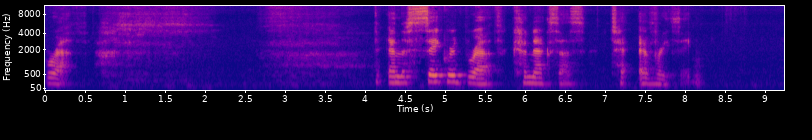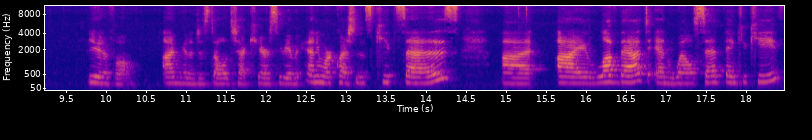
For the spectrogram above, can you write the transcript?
breath. And the sacred breath connects us to everything. Beautiful. I'm going to just double check here, see if we have any more questions. Keith says, uh, I love that and well said. Thank you, Keith.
